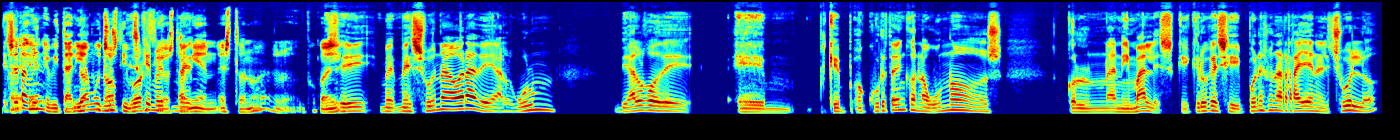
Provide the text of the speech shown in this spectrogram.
Eso para- también- evitaría no, muchos no, es que me- divorcios me- también, esto, ¿no? Un poco ahí. Sí, me, me suena ahora de algún. de algo de. eh, que ocurre también con algunos. con animales, que creo que si pones una raya en el suelo,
